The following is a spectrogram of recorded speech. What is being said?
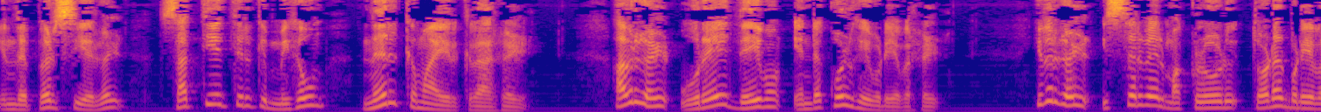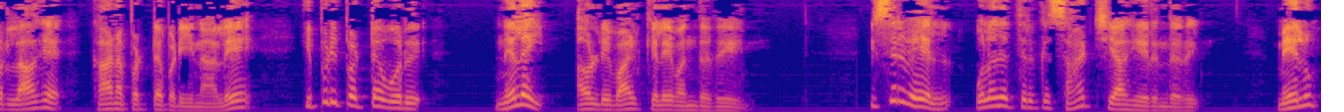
இந்த பெர்சியர்கள் சத்தியத்திற்கு மிகவும் நெருக்கமாயிருக்கிறார்கள். அவர்கள் ஒரே தெய்வம் என்ற கொள்கை உடையவர்கள் இவர்கள் இஸ்ரவேல் மக்களோடு தொடர்புடையவர்களாக காணப்பட்டபடியினாலே இப்படிப்பட்ட ஒரு நிலை அவருடைய வாழ்க்கையிலே வந்தது. இஸ்ரவேல் உலகத்திற்கு சாட்சியாக இருந்தது. மேலும்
